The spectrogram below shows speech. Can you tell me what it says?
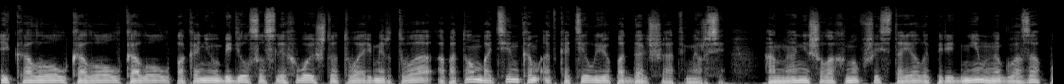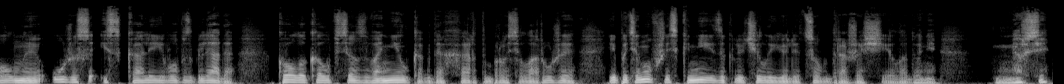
и колол, колол, колол, пока не убедился с лихвой, что тварь мертва, а потом ботинком откатил ее подальше от Мерси. Она, не шелохнувшись, стояла перед ним, но глаза, полные ужаса, искали его взгляда. Колокол все звонил, когда Харт бросил оружие и, потянувшись к ней, заключил ее лицо в дрожащие ладони. «Мерси?»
